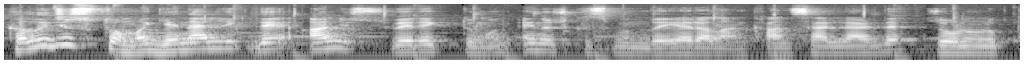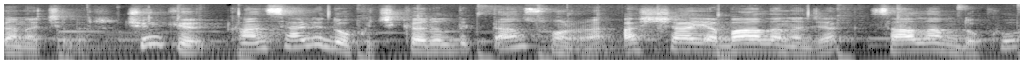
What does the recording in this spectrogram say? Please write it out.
Kalıcı stoma genellikle anüs ve rektumun en uç kısmında yer alan kanserlerde zorunluluktan açılır. Çünkü kanserli doku çıkarıldıktan sonra aşağıya bağlanacak sağlam doku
